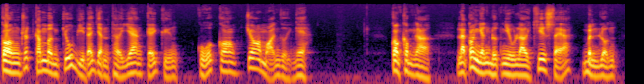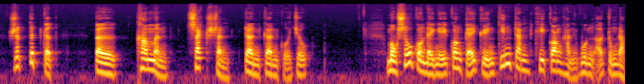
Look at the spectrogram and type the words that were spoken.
Con rất cảm ơn chú vì đã dành thời gian kể chuyện của con cho mọi người nghe. Con không ngờ là con nhận được nhiều lời chia sẻ, bình luận rất tích cực từ comment section trên kênh của chú. Một số còn đề nghị con kể chuyện chiến tranh khi con hành quân ở Trung Đông.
